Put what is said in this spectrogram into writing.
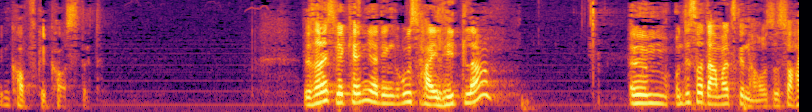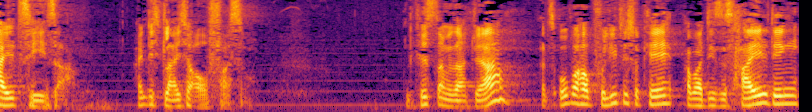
den Kopf gekostet. Das heißt, wir kennen ja den Gruß Heil Hitler. Ähm, und das war damals genauso. Es war Heil Cäsar. Eigentlich gleiche Auffassung. Und die Christen haben gesagt, ja, als Oberhaupt politisch okay, aber dieses Heilding,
